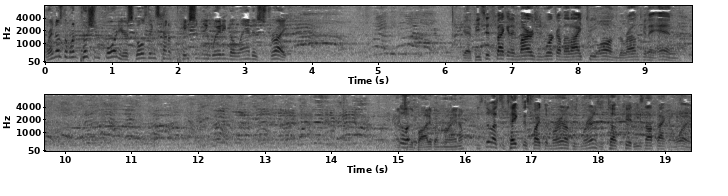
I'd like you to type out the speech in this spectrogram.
Moreno's the one pushing forward here. Scolesdang's kind of patiently waiting to land his strike. Yeah, if he sits back and admires his work on that eye too long, the round's going to end. Right to the body by Moreno. He still has to take this fight to Moreno because Moreno's a tough kid. He's not backing away.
